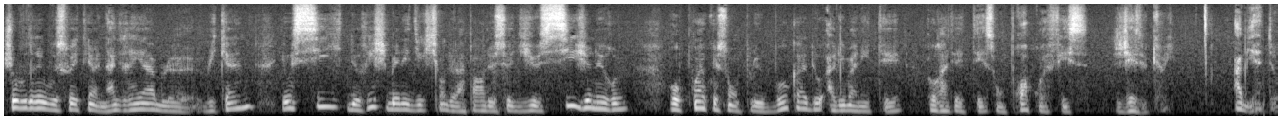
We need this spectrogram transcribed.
Je voudrais vous souhaiter un agréable week-end et aussi de riches bénédictions de la part de ce Dieu si généreux au point que son plus beau cadeau à l'humanité aura été son propre Fils, Jésus-Christ. À bientôt.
